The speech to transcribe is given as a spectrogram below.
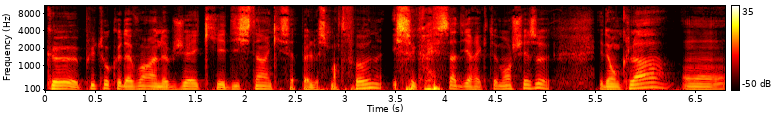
que plutôt que d'avoir un objet qui est distinct, qui s'appelle le smartphone, ils se greffent ça directement chez eux. Et donc là, on,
